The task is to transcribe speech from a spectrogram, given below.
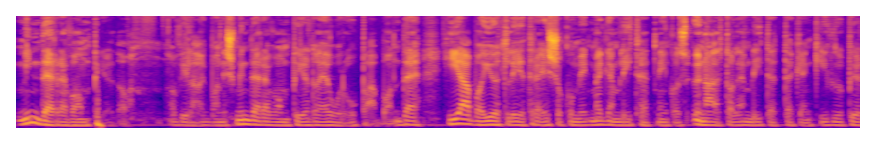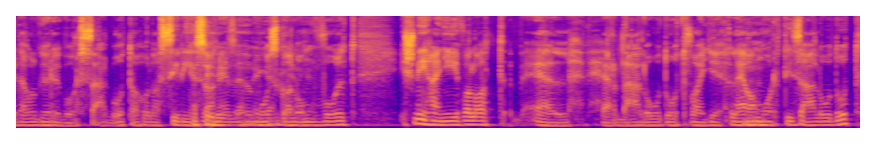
mindenre van példa a világban, és mindenre van példa Európában. De hiába jött létre, és akkor még megemlíthetnénk az ön által említetteken kívül például Görögországot, ahol a Syriza nevű mozgalom igen, volt, és néhány év alatt elherdálódott, vagy leamortizálódott.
